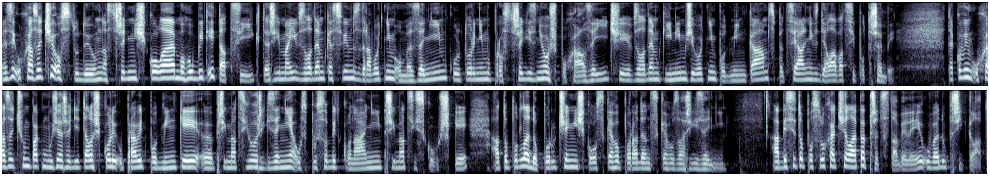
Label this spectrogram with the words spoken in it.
Mezi uchazeči o studium na střední škole mohou být i tací, kteří mají vzhledem ke svým zdravotním omezením, kulturnímu prostředí z něhož pocházejí, či vzhledem k jiným životním podmínkám speciální vzdělávací potřeby. Takovým uchazečům pak může ředitel školy upravit podmínky e, přijímacího řízení a uspůsobit konání přijímací zkoušky, a to podle doporučení školského poradenského zařízení. Aby si to posluchači lépe představili, uvedu příklad.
